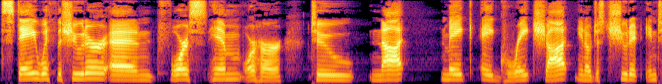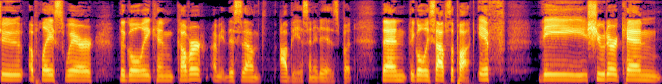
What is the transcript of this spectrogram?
stay with the shooter and force him or her to not make a great shot, you know, just shoot it into a place where the goalie can cover. I mean, this sounds obvious, and it is, but then the goalie stops the puck. If the shooter can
